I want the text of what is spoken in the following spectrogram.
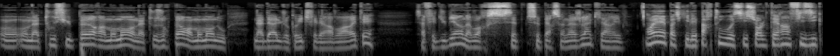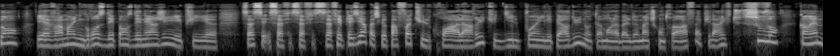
On, a tous eu peur un moment, on a toujours peur un moment où Nadal, Djokovic, Federer vont arrêter. Ça fait du bien d'avoir ce personnage-là qui arrive. Ouais, parce qu'il est partout aussi sur le terrain physiquement. Il y a vraiment une grosse dépense d'énergie et puis euh, ça, c'est ça, ça, ça, fait plaisir parce que parfois tu le crois à la rue, tu te dis le point il est perdu, notamment la balle de match contre Rafa, et puis il arrive souvent quand même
